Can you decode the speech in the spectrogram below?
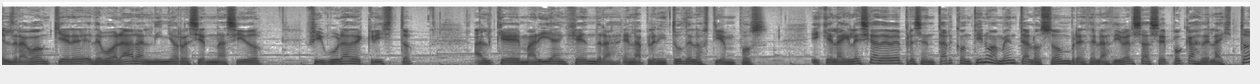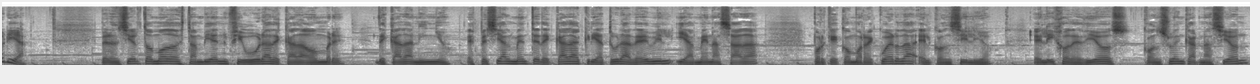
El dragón quiere devorar al niño recién nacido, figura de Cristo, al que María engendra en la plenitud de los tiempos, y que la iglesia debe presentar continuamente a los hombres de las diversas épocas de la historia. Pero en cierto modo es también figura de cada hombre, de cada niño, especialmente de cada criatura débil y amenazada, porque como recuerda el concilio, el Hijo de Dios, con su encarnación,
